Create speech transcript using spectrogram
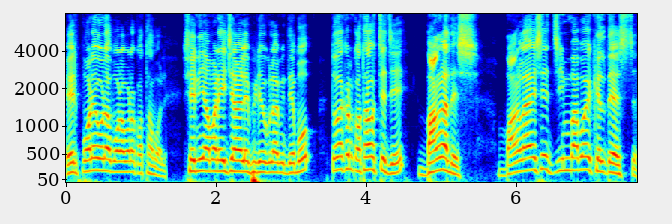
এরপরে ওরা বড় বড় কথা বলে। সে নিয়ে আমার এই চ্যানেলে ভিডিওগুলো আমি দেবো। তো এখন কথা হচ্ছে যে বাংলাদেশ, বাংলাদেশে জিম্বাবয়ে খেলতে এসছে।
